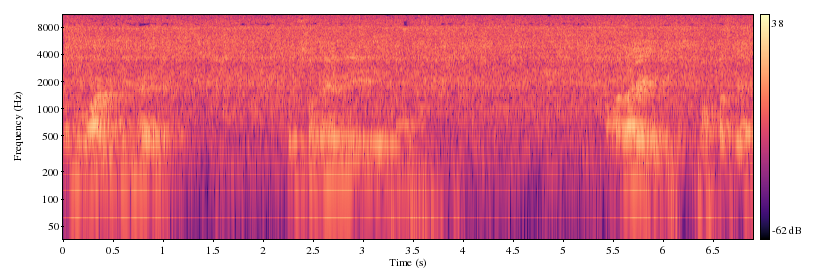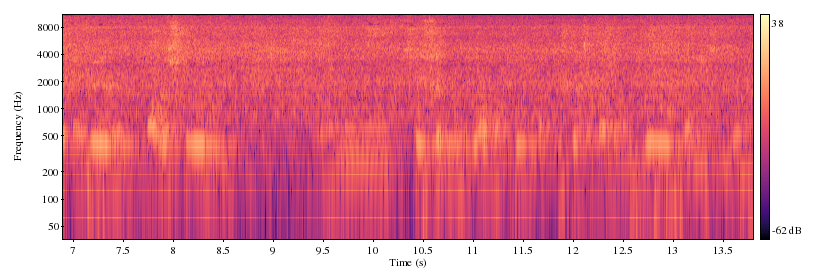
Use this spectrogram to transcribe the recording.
ವಾರದ ಹಿಂದೆ ಪುರಸಭೆಯಲ್ಲಿ ಆರ್ ಐ ನನಗೆ ಭಾಳಷ್ಟು ಸೋಷಿಯಲ್ ಮೀಡಿಯಾ ಮತ್ತು ಪತ್ರಿಕೆಗಳೆಲ್ಲ ಬಂದಿದ್ದು ಗಮನಿಸಿದ್ದೇನೆ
